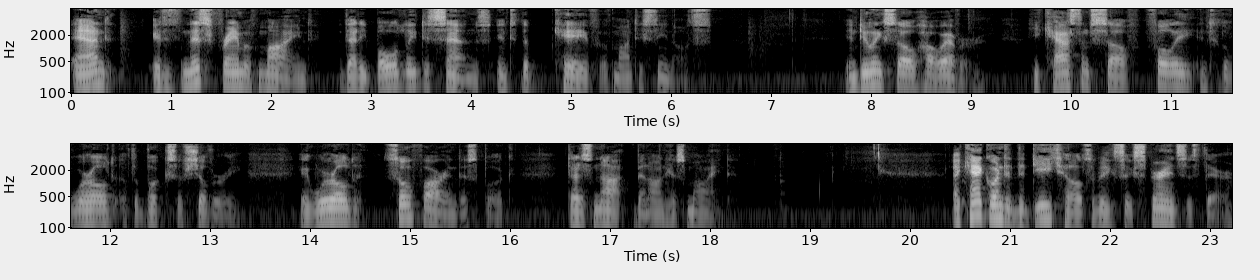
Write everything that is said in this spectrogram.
And it is in this frame of mind that he boldly descends into the cave of Montesinos. In doing so, however, he casts himself fully into the world of the books of chivalry, a world so far in this book that has not been on his mind. I can't go into the details of his experiences there,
